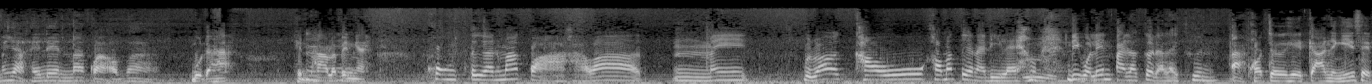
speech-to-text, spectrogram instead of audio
ไม่อยากให้เล่นมากกว่าเอาว่าบุตรนะฮะ เห็นภาพแล้วเป็นไง คงเตือนมากกว่าค่ะว่า อืมไม่บุตรว่าเขาเขามาเตือนอะดีแล้ว ดีกว่าเล่นไปแล้วเกิดอะไรขึ้นอะพอเจอเหตุการณ์อย่างนี้เสร็จ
